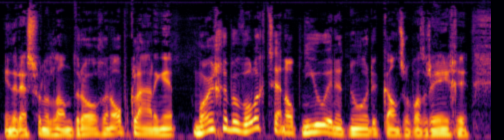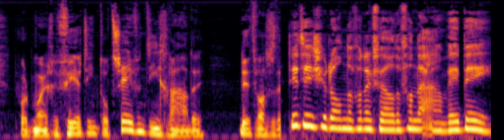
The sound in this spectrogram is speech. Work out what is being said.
In de rest van het land droge en opklaringen. Morgen bewolkt en opnieuw in het noorden kans op wat regen. Het wordt morgen 14 tot 17 graden. Dit was het. Dit is Jolande van der Velde van de ANWB.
